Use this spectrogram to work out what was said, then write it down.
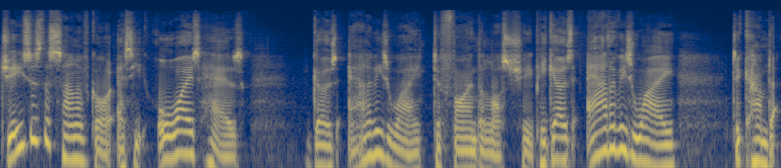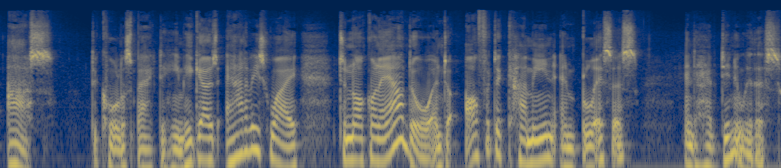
Jesus, the Son of God, as he always has, goes out of his way to find the lost sheep. He goes out of his way to come to us to call us back to Him. He goes out of His way to knock on our door and to offer to come in and bless us and to have dinner with us.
